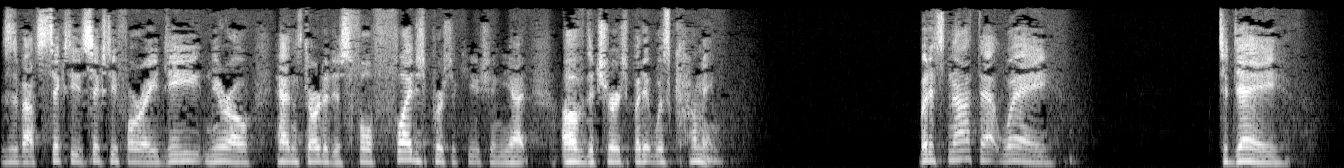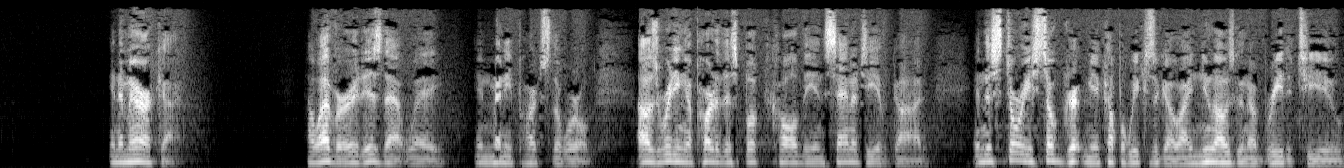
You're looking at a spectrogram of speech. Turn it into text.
This is about 60 to 64 AD. Nero hadn't started his full fledged persecution yet of the church, but it was coming. But it's not that way today in America. However, it is that way in many parts of the world. I was reading a part of this book called The Insanity of God. And this story so gripped me a couple weeks ago, I knew I was going to read it to you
